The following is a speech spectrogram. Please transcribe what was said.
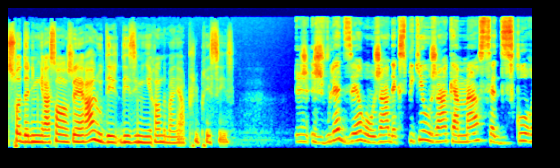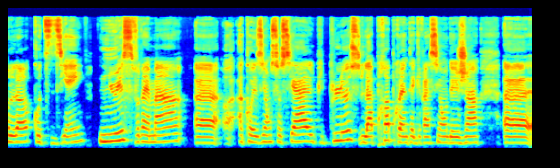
soit de l'immigration en général ou des immigrants de manière plus précise? Je voulais dire aux gens, d'expliquer aux gens comment ce discours-là quotidien nuisse vraiment euh, à cohésion sociale, puis plus la propre intégration des gens. Euh,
